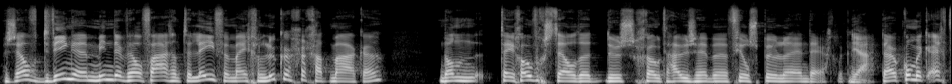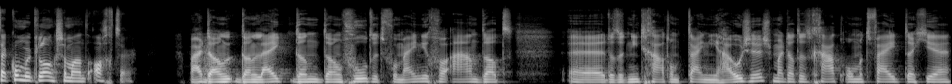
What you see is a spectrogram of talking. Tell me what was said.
mezelf dwingen minder welvarend te leven, mij gelukkiger gaat maken dan tegenovergestelde, dus groot huis hebben, veel spullen en dergelijke. ja. Daar kom ik echt, daar kom ik langzamerhand achter. Maar dan, dan, lijkt, dan, dan voelt het voor mij in ieder geval aan dat, eh, dat het niet gaat om tiny houses, maar dat het gaat om het feit dat je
